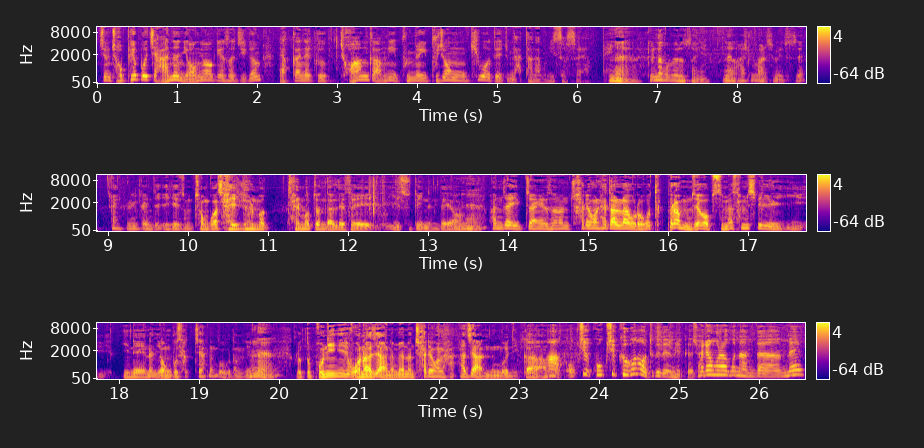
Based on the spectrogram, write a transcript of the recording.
지금 접해보지 않은 영역에서 지금 약간의 그 저항감이 분명히 부정 키워드에 좀 나타나고 있었어요. 네. 김남근 변호사님. 네, 하실 말씀이 있으세요? 아니, 그러니까 이제 이게 좀 정보가 잘 잘못 잘못 전달돼서일 수도 있는데요. 네. 환자 입장에서는 촬영을 해달라고 그러고 특별한 문제가 없으면 30일 이내에는 영구 삭제하는 거거든요. 네. 그리고 또 본인이 원하지 않으면 촬영을 하지 않는 거니까. 아, 혹시 혹시 그건 어떻게 됩니까? 촬영을 하고 난 다음에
